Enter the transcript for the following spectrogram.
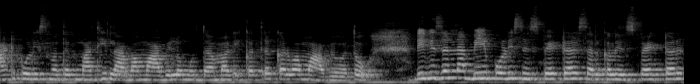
આઠ પોલીસ મથકમાંથી લાવવામાં આવેલો મુદ્દામાલ એકત્ર કરવામાં આવ્યો હતો. ડિવિઝનના બે પોલીસ ઇન્સ્પેક્ટર, સર્કલ ઇન્સ્પેક્ટર,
